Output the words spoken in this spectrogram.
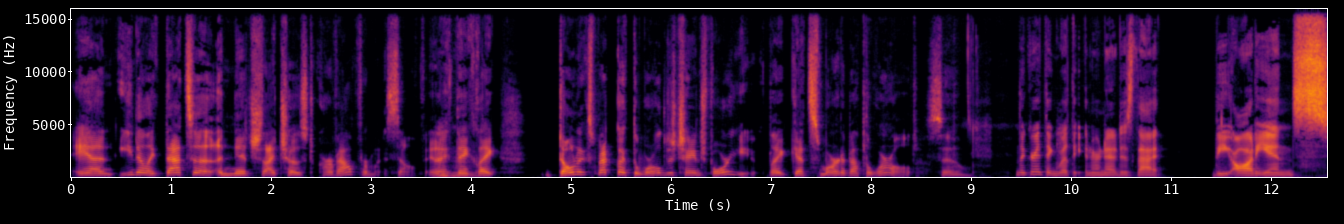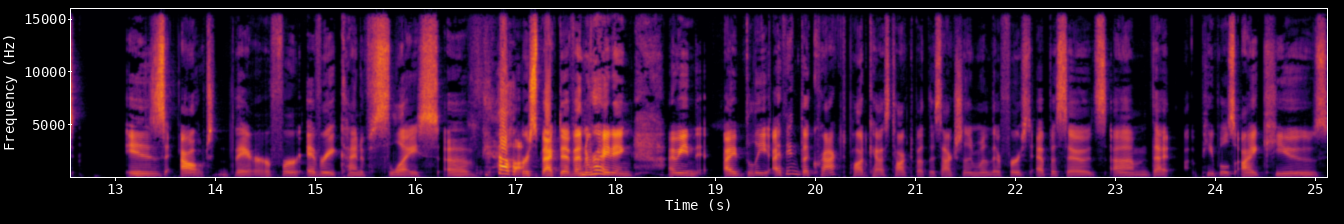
And you know, like that's a, a niche that I chose to carve out for myself. And I think like don't expect like the world to change for you. Like get smart about the world. So the great thing about the internet is that the audience is out there for every kind of slice of yeah. perspective and writing. I mean, I believe I think the Cracked podcast talked about this actually in one of their first episodes. Um, that people's IQs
